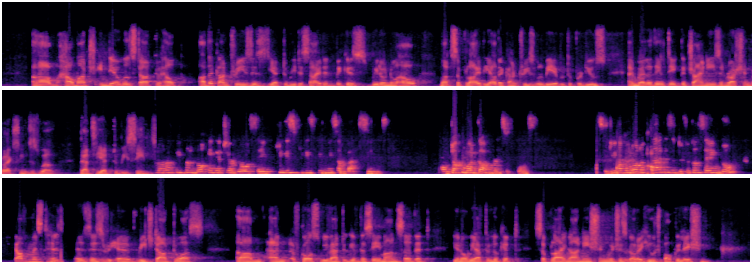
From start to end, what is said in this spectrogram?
Um, how much India will start to help other countries is yet to be decided because we don't know how much supply the other countries will be able to produce and whether they'll take the Chinese and Russian vaccines as well. That's yet to be seen. A lot of people knocking at your door saying, please, please give me some vaccines. I'm talking about governments, of course. So do you have a lot of that? Is it difficult saying no? Government has, has, has re, uh, reached out to us. Um, and of course, we've had to give the same answer that, you know, we have to look at supplying our nation, which has got a huge population.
